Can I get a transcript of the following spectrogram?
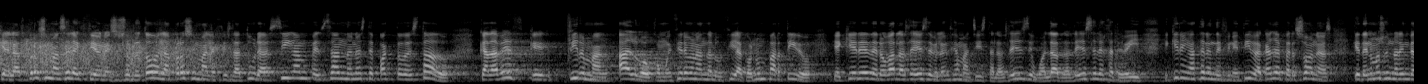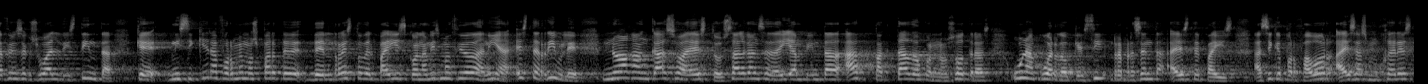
que en las próximas elecciones y sobre todo en la próxima legislatura sigan pensando en este pacto de Estado. Cada vez que firman algo, como hicieron en Andalucía, con un partido que quiere derogar las leyes de violencia machista, las leyes de igualdad, las leyes LGTBI, y quieren hacer en definitiva que haya personas que tenemos una orientación sexual distinta, que ni siquiera formemos parte del resto del país con la misma ciudadanía. Es terrible. No hagan caso a esto. Sálganse de ahí. Han, pintado, han pactado con nosotras un acuerdo que sí representa a este país. Así que, por favor, a esas mujeres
